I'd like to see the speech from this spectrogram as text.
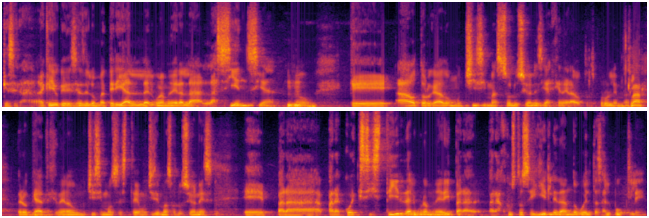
¿qué será? Aquello que decías de lo material, de alguna manera, la, la ciencia, ¿no? Que ha otorgado muchísimas soluciones y ha generado otros problemas Claro. pero que ha generado muchísimos, este, muchísimas soluciones eh, para, para coexistir de alguna manera y para, para justo seguirle dando vueltas al bucle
